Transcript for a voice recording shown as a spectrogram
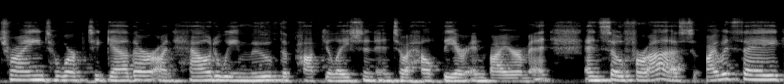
trying to work together on how do we move the population into a healthier environment. And so for us, I would say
